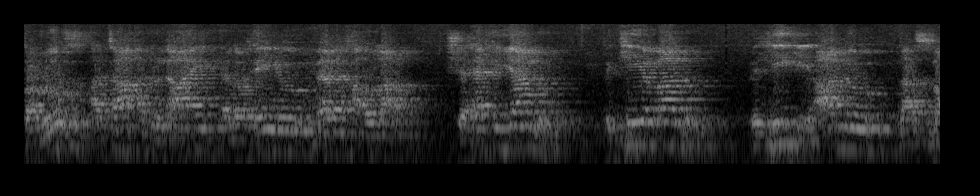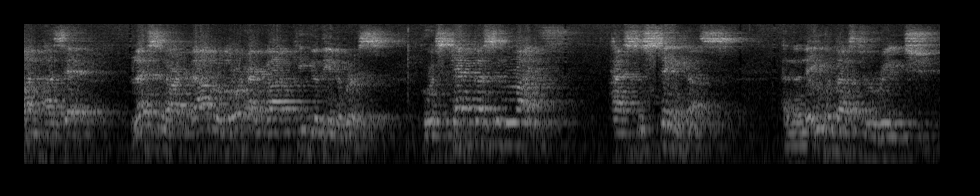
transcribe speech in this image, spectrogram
Baruch atah Adonai Eloheinu melech haolam, shehechiyanu, v'kiyamanu, v'higi'anu lazman hazeh. Blessed art thou, O Lord our God, King of the universe, who has kept us in life, has sustained us, and enabled us to reach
